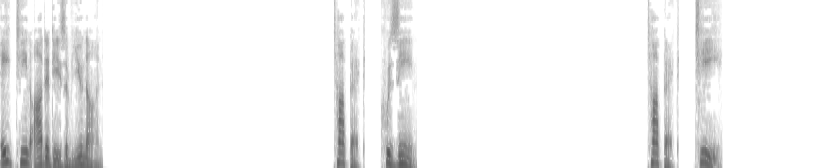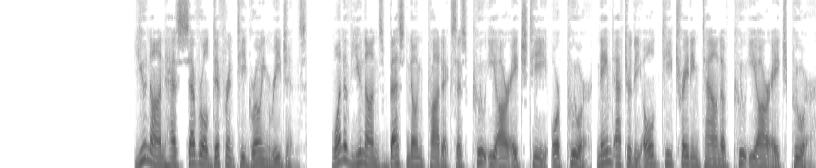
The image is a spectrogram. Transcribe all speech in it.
18 oddities of Yunnan. Cuisine. Tea. Yunnan has several different tea growing regions. One of Yunnan's best-known products is Pu Erh tea or pu'er, named after the old tea trading town of Pu Erh pu'er.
